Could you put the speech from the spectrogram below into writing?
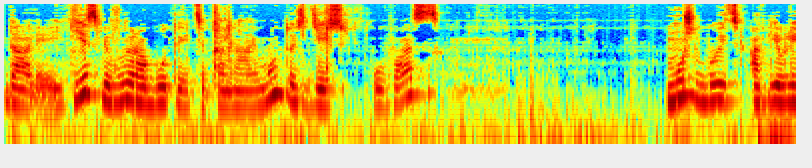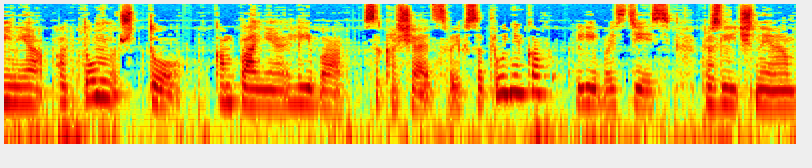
Далее, если вы работаете по найму, то здесь у вас может быть объявление о том, что компания либо сокращает своих сотрудников, либо здесь различные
